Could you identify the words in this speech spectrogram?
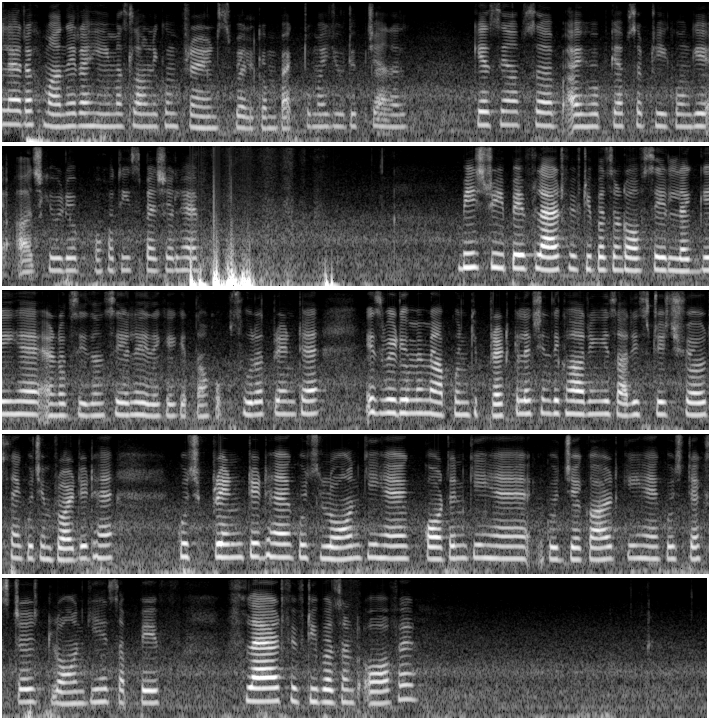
रहीम अस्सलाम वालेकुम friends, welcome back to my YouTube channel. कैसे हैं आप सब? आई होप कि आप सब ठीक होंगे। आज की वीडियो बहुत ही स्पेशल है। बीच ट्री पे फ्लैट 50 परसेंट ऑफ़ सेल लग गई है। एंड ऑफ़ सीज़न सेल है। देखिए कितना खूबसूरत प्रिंट है। इस वीडियो में मैं आपको इनकी प्रेड कलेक्शन दिखा रही हूँ। ये सारी स्टिच शर्ट्स हैं, कुछ एम्ब्रॉयड हैं। कुछ प्रिंटेड हैं, कुछ लॉन की हैं कॉटन की हैं, कुछ जेकार्ड की हैं, कुछ टेक्सचर लॉन की है, सब पे फ्लैट फिफ्टी परसेंट ऑफ़ है।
